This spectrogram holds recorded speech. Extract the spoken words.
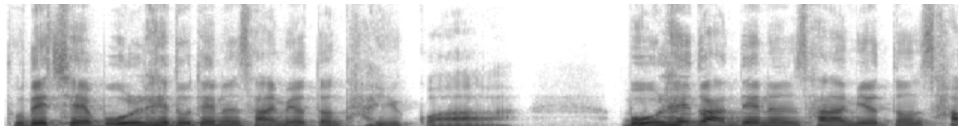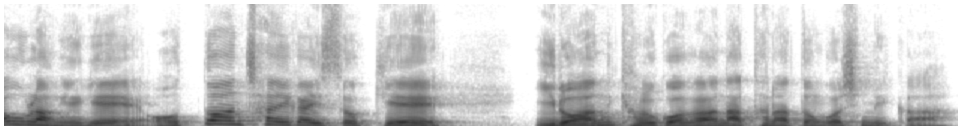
도대체 뭘 해도 되는 사람이었던 다윗과 뭘 해도 안 되는 사람이었던 사울 왕에게 어떠한 차이가 있었기에 이러한 결과가 나타났던 것입니까?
